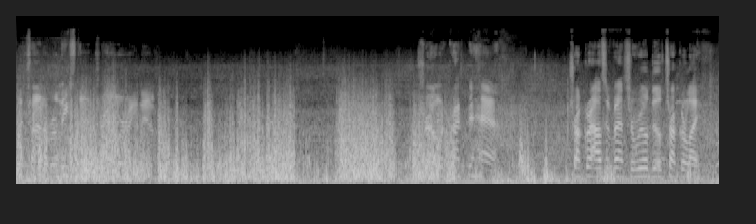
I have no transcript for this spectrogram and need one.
I'm trying to release that trailer right now. Trailer cracked in half. Trucker Al's Adventure, real deal trucker life.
